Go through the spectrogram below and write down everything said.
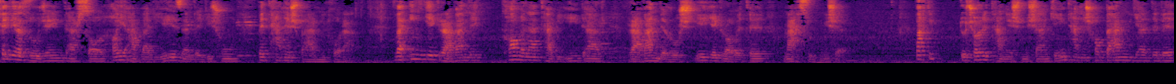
خیلی از زوجین در سالهای اولیه زندگیشون به تنش برمیخورند و این یک روند کاملا طبیعی در روند رشدی یک رابطه محسوب میشه. وقتی دچار تنش میشن که این تنش ها برمیگرده به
